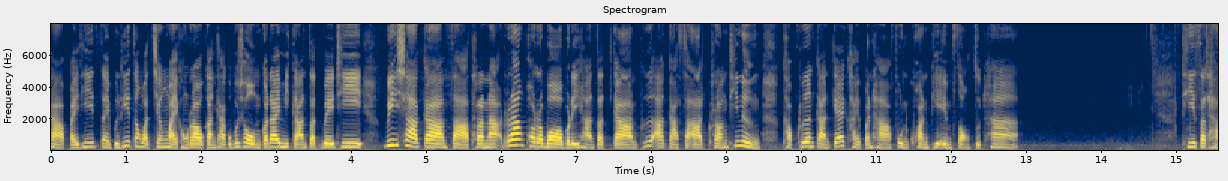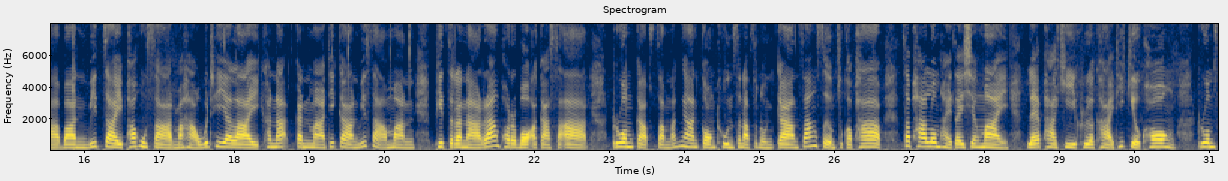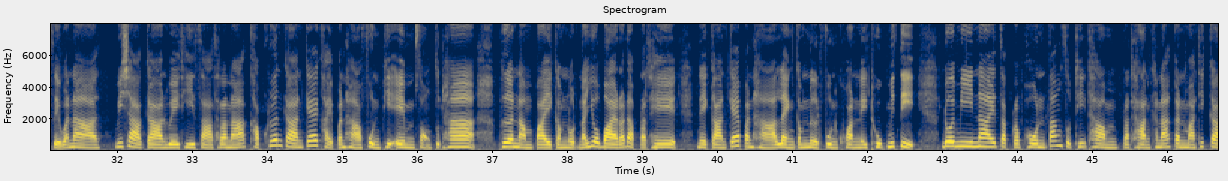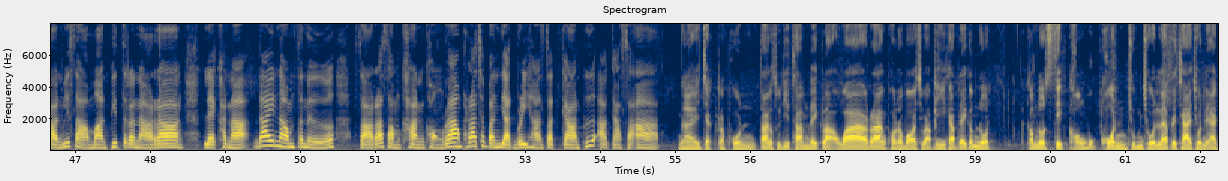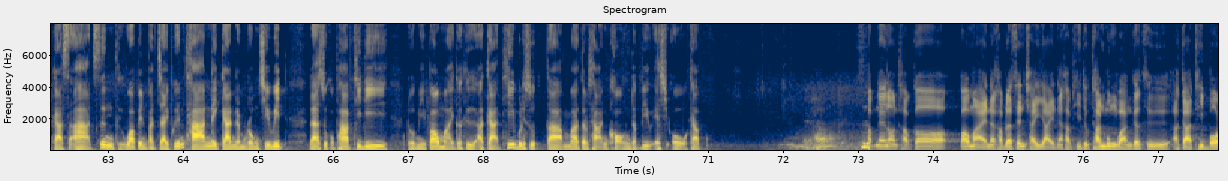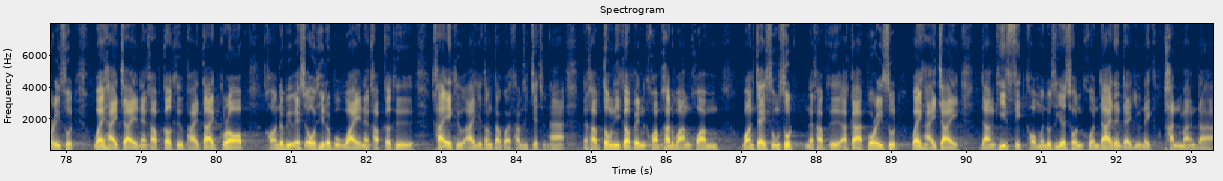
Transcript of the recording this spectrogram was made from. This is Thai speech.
ค่ะไปที่ในพื้นที่จังหวัดเชียงใหม่ของเรากันค่ะคุณผู้ชม ก็ได้มีการจัดเวที วิชาการสาธารณะร่างพรบ บริหารจัดการเพื่ออากาศสะอาดครั้งที่ 1 ขับเคลื่อนการแก้ไขปัญหาฝุ่นควัน PM 2.5 ที่สถาบันวิจัยพหุศาสตร์ มหาวิทยาลัย คณะกรรมาธิการวิสามันพิจารณาร่างพรบอากาศสะอาด ร่วมกับสำนักงานกองทุนสนับสนุนการสร้างเสริมสุขภาพ สภาลมหายใจเชียงใหม่ และภาคีเครือข่ายที่เกี่ยวข้อง ร่วมเสวนา วิชาการเวทีสาธารณะ ขับเคลื่อนการแก้ไขปัญหาฝุ่น PM 2.5 เพื่อนำไปกำหนดนโยบายระดับประเทศ ในการแก้ปัญหาแหล่งกำเนิดฝุ่นควันในทุกมิติ โดยมีนายจักรพลตั้งสุทธิธรรม ประธานคณะกรรมาธิการวิสามันพิจารณาร่าง และคณะได้นำเสนอ สาระสำคัญของร่างพระราชบัญญัติบริหารจัดการเพื่ออากาศสะอาดนายจักรพลตั้งสุทธิธรรมได้กล่าวว่าร่างพรบฉบับนี้ครับได้กำหนด กำหนดสิทธิ์ของบุคคล ชุมชน และประชาชนในอากาศสะอาด ซึ่งถือว่าเป็นปัจจัยพื้นฐานในการดำรงชีวิต และสุขภาพที่ดี โดยมีเป้าหมายก็คืออากาศที่บริสุทธิ์ตามมาตรฐานของ WHO ครับ ครับแน่นอนครับก็เป้าหมายนะครับและเส้นชัยใหญ่นะครับที่ทุกท่านมุ่งหวังก็คืออากาศที่บริสุทธิ์ไว้หายใจนะครับก็คือภายใต้กรอบของ WHO ที่ระบุไว้นะครับก็คือค่า AQI จะต้องต่ำกว่า 37.5 นะครับตรงนี้ก็เป็นความคาดหวังความหวังใจสูงสุดนะครับคืออากาศบริสุทธิ์ไว้หายใจ ดังที่สิทธิ์ของมนุษยชนควรได้ตั้งแต่อยู่ในคันมารดา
